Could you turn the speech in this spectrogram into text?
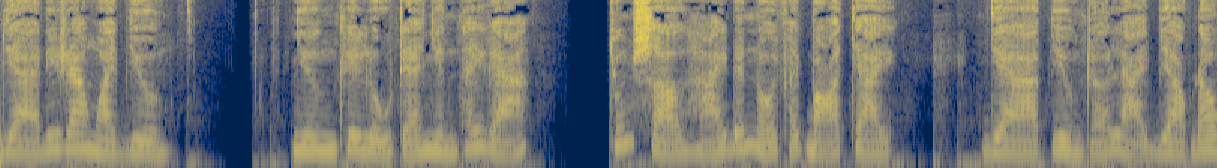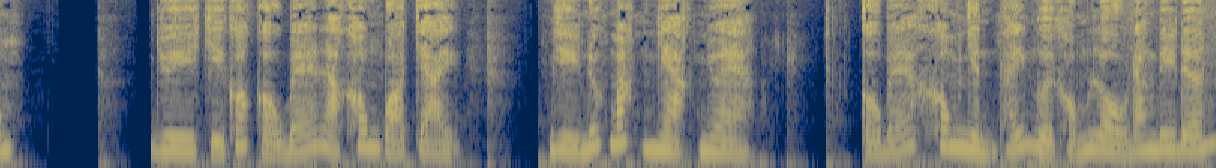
và đi ra ngoài giường. Nhưng khi lũ trẻ nhìn thấy gã, chúng sợ hãi đến nỗi phải bỏ chạy và giường trở lại vào đông. Duy chỉ có cậu bé là không bỏ chạy vì nước mắt nhạt nhòe. Cậu bé không nhìn thấy người khổng lồ đang đi đến.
